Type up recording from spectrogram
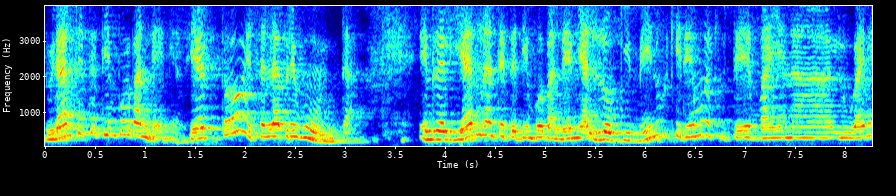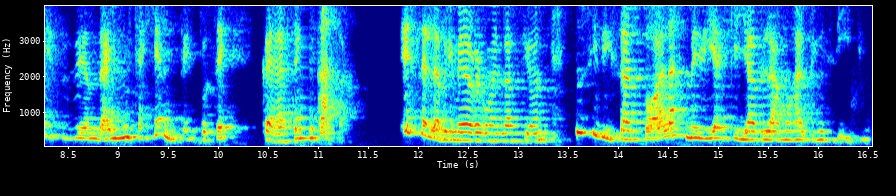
Durante este tiempo de pandemia, ¿cierto? Esa es la pregunta. En realidad, durante este tiempo de pandemia, lo que menos queremos es que ustedes vayan a lugares donde hay mucha gente. Entonces, quedarse en casa. Esa es la primera recomendación y utilizar todas las medidas que ya hablamos al principio.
